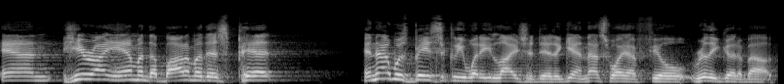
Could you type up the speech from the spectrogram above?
and here I am in the bottom of this pit. And that was basically what Elijah did. Again, that's why I feel really good about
